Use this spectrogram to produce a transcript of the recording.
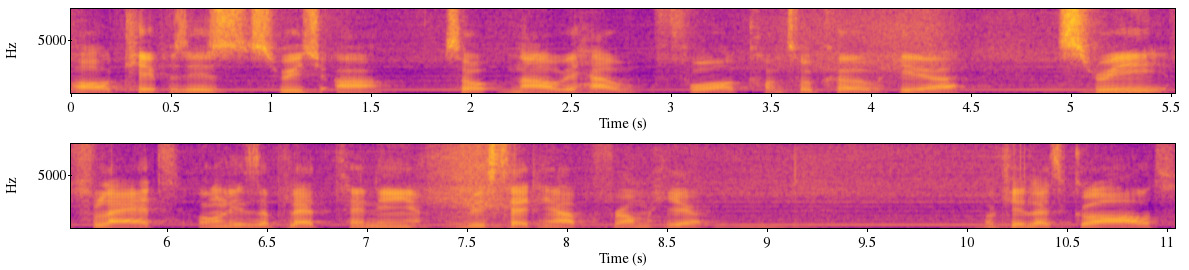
Or keep this switch on. So now we have four control curve here. Three flat, only the flat turning we're setting up from here. Okay, let's go out.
